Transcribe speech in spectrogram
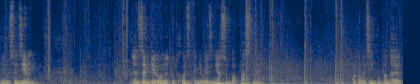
Минус один. Это зомбированные тут ходят, они вроде не особо опасные. Пока в тень попадают.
